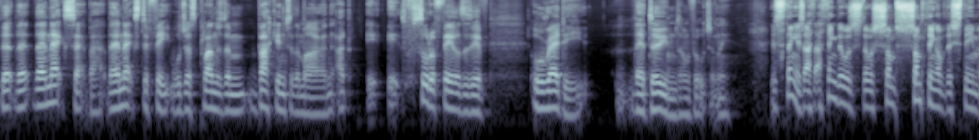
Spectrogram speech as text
that their next setback, their next defeat will just plunge them back into the mire. And it, it sort of feels as if already they're doomed, unfortunately. The thing is, I, th- I, think there was there was some something of this theme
